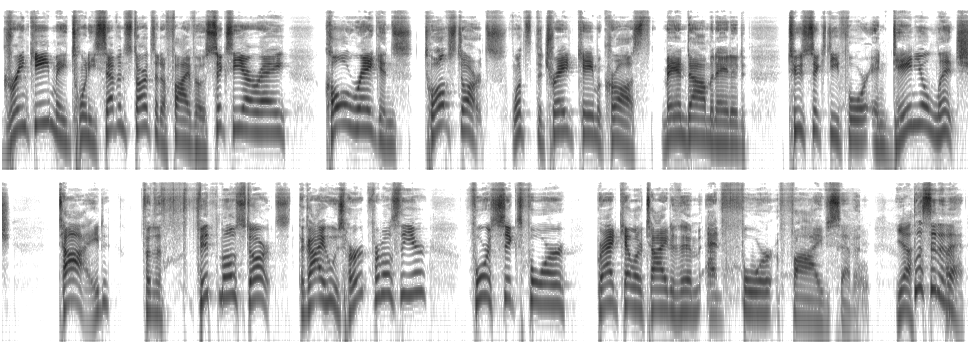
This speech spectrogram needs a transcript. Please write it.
Greinke made 27 starts at a 5.06 ERA. Cole Ragans, 12 starts. Once the trade came across, man dominated, 264. And Daniel Lynch tied for the fifth most starts. The guy who was hurt for most of the year, 464 Brad Keller tied with him at four five seven. Yeah. Listen to that.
